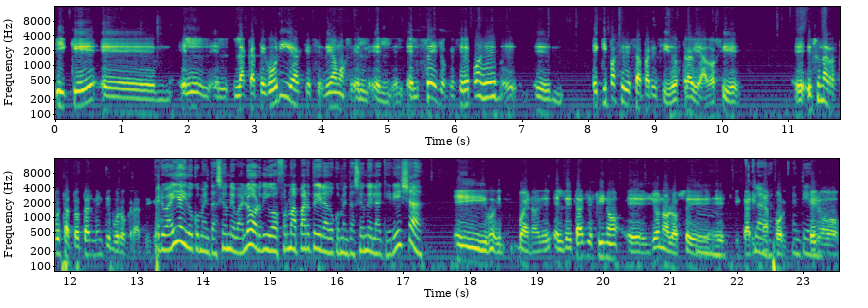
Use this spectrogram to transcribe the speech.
y que eh, la categoría que se, digamos el, el, sello que se le pone es eh, eh, equipaje desaparecido, extraviado, sí. es una respuesta totalmente burocrática. Pero ahí hay documentación de valor, digo, ¿forma parte de la documentación de la querella? Y bueno, el, detalle fino yo no lo sé, mm, Karina, pero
